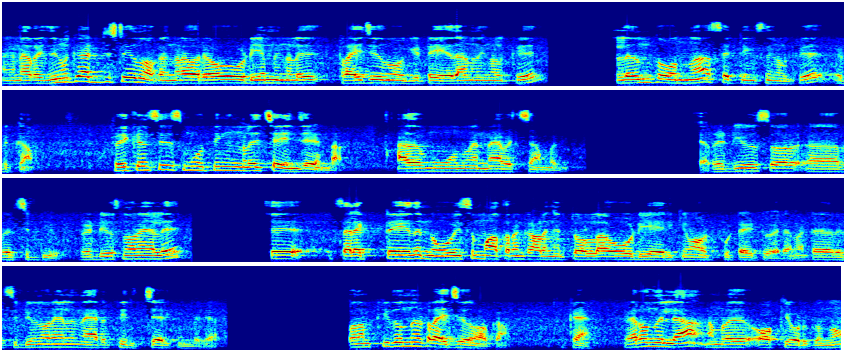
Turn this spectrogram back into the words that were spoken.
അങ്ങനെ നിങ്ങൾക്ക് അഡ്ജസ്റ്റ് ചെയ്ത് നോക്കാം. നിങ്ങളുടെ ഓരോ ഓഡിയം നിങ്ങൾ ട്രൈ ചെയ്ത് നോക്കിയിട്ട് ഏതാണ് നിങ്ങൾക്ക് നല്ലതെന്ന് തോന്നുന്ന സെറ്റിങ്സ് നിങ്ങൾക്ക് എടുക്കാം. ഫ്രീക്വൻസി സ്മൂത്തിങ് നിങ്ങൾ ചേഞ്ച് ചെയ്യണ്ട. അത് മൂന്ന് തന്നെ വെച്ചാൽ മതി. റെഡ്യൂസ് ഓർ റെസിഡ്യൂ റെഡ്യൂസ് എന്ന് പറഞ്ഞാൽ സെലക്ട് ചെയ്ത നോയ്സ് മാത്രം കളഞ്ഞിട്ടുള്ള ഓഡിയോ ആയിരിക്കും ഔട്ട്പുട്ട് ആയിട്ട് വരിക മറ്റേ റെസിഡ്യൂ എന്ന് പറഞ്ഞാൽ നേരെ തിരിച്ചായിരിക്കും വരിക അപ്പോൾ നമുക്ക് ഇതൊന്ന് ട്രൈ ചെയ്ത് നോക്കാം. ഓക്കെ വേറെ ഒന്നുമില്ല നമ്മൾ ഓക്കെ കൊടുക്കുന്നു.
